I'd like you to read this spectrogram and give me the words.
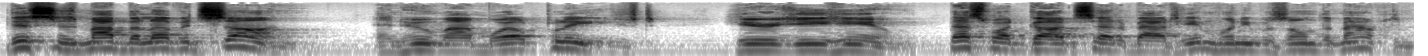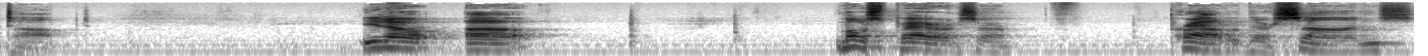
This is my beloved Son, in whom I'm well pleased. Hear ye him. That's what God said about him when he was on the mountaintop. You know, uh, most parents are proud of their sons.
